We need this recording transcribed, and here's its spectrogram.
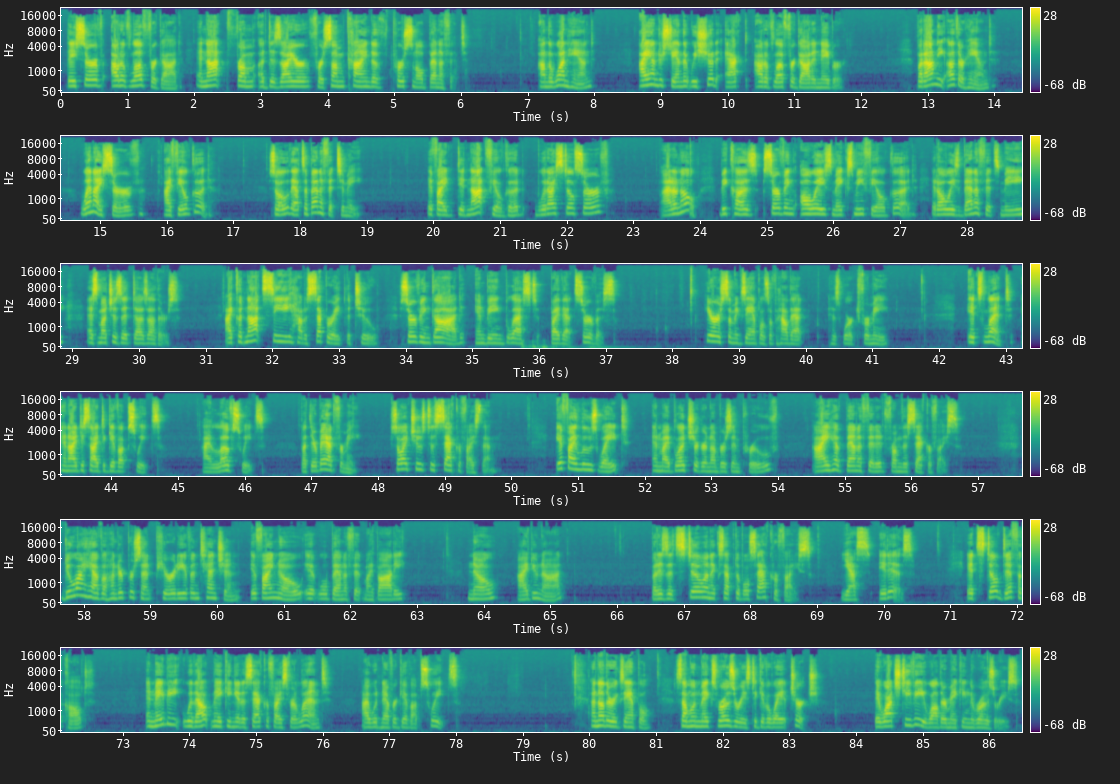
They serve out of love for God and not from a desire for some kind of personal benefit. On the one hand, I understand that we should act out of love for God and neighbor. But on the other hand, when I serve, I feel good. So that's a benefit to me. If I did not feel good, would I still serve? I don't know, because serving always makes me feel good. It always benefits me as much as it does others. I could not see how to separate the two, serving God and being blessed by that service. Here are some examples of how that has worked for me. It's Lent, and I decide to give up sweets. I love sweets, but they're bad for me, so I choose to sacrifice them. If I lose weight and my blood sugar numbers improve, I have benefited from this sacrifice. Do I have 100% purity of intention if I know it will benefit my body? No, I do not. But is it still an acceptable sacrifice? Yes, it is. It's still difficult, and maybe without making it a sacrifice for Lent, I would never give up sweets. Another example someone makes rosaries to give away at church. They watch TV while they're making the rosaries.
